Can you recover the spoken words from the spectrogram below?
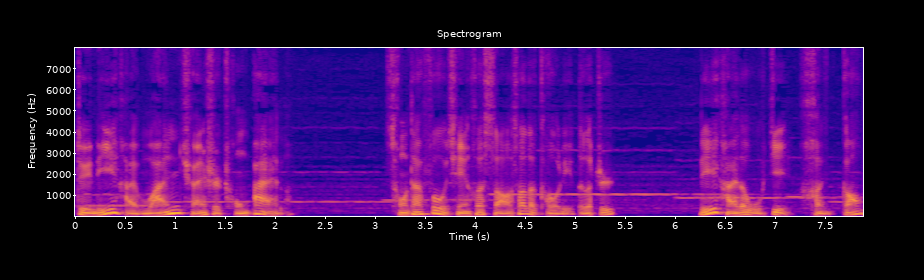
对李海完全是崇拜了。从他父亲和嫂嫂的口里得知，李海的武技很高，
